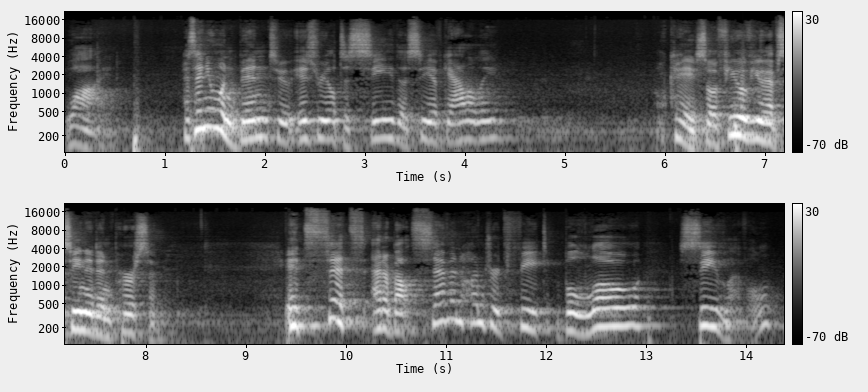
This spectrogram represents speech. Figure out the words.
wide. Has anyone been to Israel to see the Sea of Galilee? Okay, so a few of you have seen it in person. It sits at about 700 feet below sea level,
